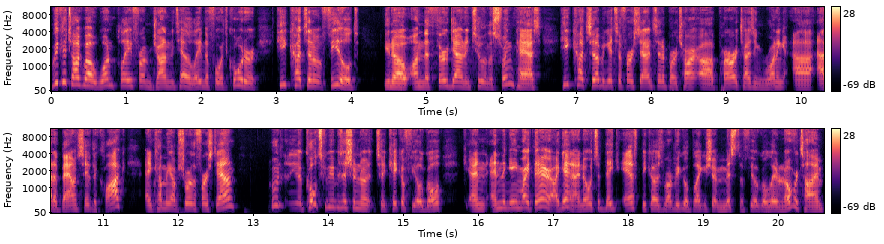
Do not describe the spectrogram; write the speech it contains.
we could talk about one play from Jonathan Taylor late in the fourth quarter. He cuts it upfield you know, on the third down and two on the swing pass, he cuts it up and gets a first down instead of uh, prioritizing running uh, out of bounds, save the clock, and coming up short of the first down. Who the Colts could be positioned to, to, kick a field goal and end the game right there. Again, I know it's a big if because Rodrigo Blankenship missed the field goal later in overtime,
